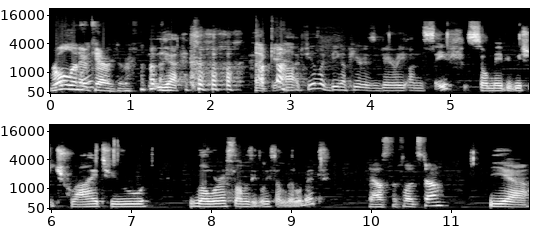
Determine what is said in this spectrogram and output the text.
Roll a new What? character. yeah. Again. Uh, it feels like being up here is very unsafe, so maybe we should try to lower ourselves at least a little bit. Douse the floatstone. Yeah.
